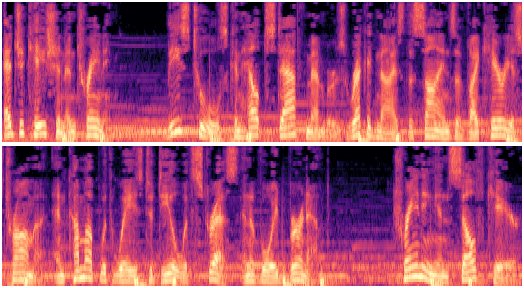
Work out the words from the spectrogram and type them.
Education and training. These tools can help staff members recognize the signs of vicarious trauma and come up with ways to deal with stress and avoid burnout. Training in self-care,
